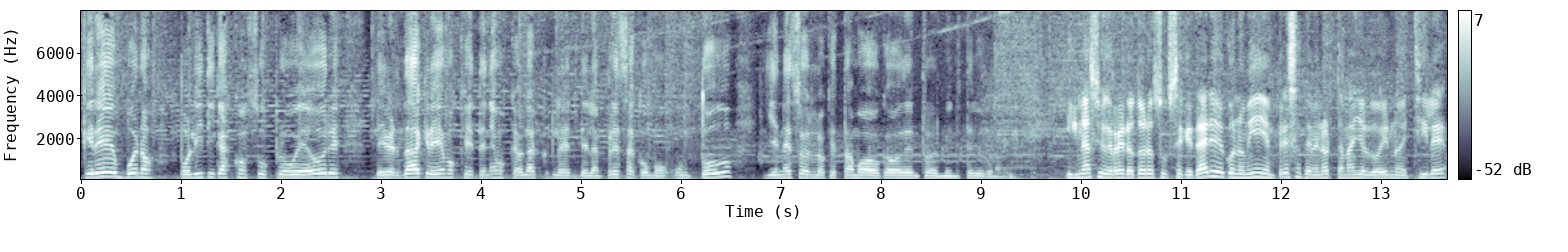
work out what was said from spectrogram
creen buenas políticas con sus proveedores. De verdad creemos que tenemos que hablar de la empresa como un todo y en eso es lo que estamos abocados dentro del Ministerio de Economía. Ignacio Guerrero Toro, subsecretario de Economía y Empresas de Menor Tamaño del Gobierno de Chile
